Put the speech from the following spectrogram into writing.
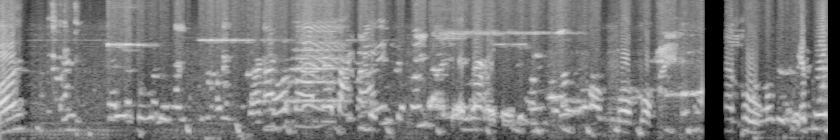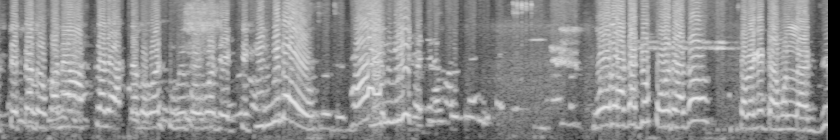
আর দেখো এ প্রত্যেকটা দোকানে আসছে আর একটা খবর তুমি করব দেখছি। কিনবি তো? ও দেখা তো ও দেখা সবাইকে কেমন লাগছে?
